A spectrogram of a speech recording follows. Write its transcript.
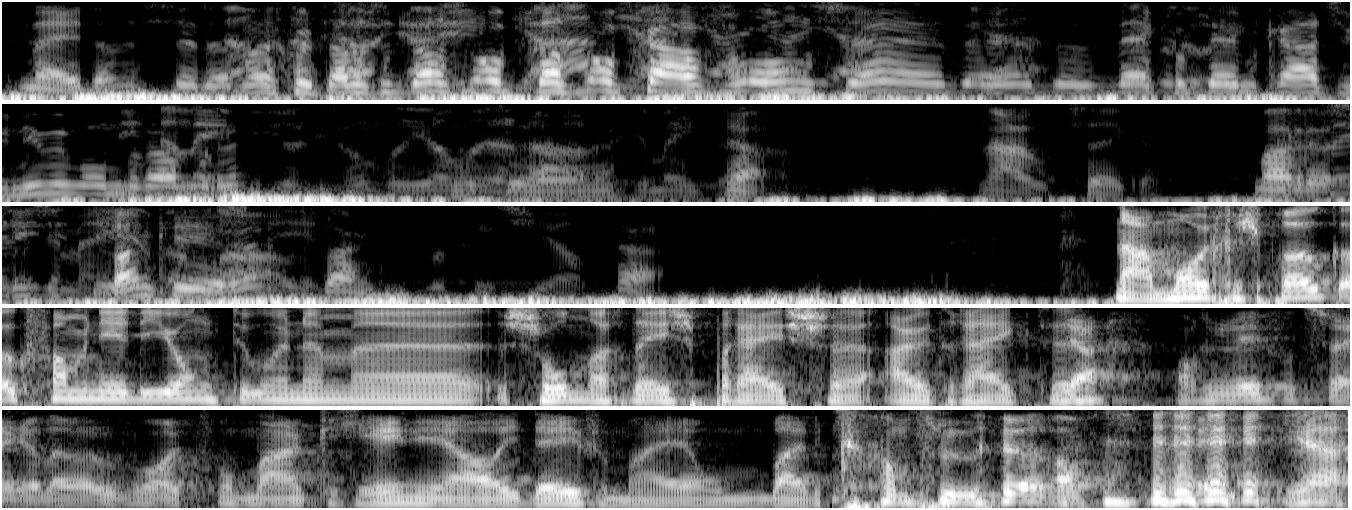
Nee, dat is, eh, dat, Ja, maar goed, dat is, ja, dat is, op, ja, dat is een opgave voor ons. hè, de, de dat werk op democratische vernieuwing onder niet andere. alleen voor jullie, hoor, voor heel Dat, de eh, de gemeente. ja. Nou, Zeker. Maar dank heren, dank. Proficiat. Ja. Nou, mooi gesproken ook van meneer De Jong toen hem eh, zondag deze prijs eh, uitreikten. Ja, mag ik nog even wat zeggen daarover? Ik vond het namelijk een geniaal idee van mij om bij de kameleur af te spreken. Ja,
